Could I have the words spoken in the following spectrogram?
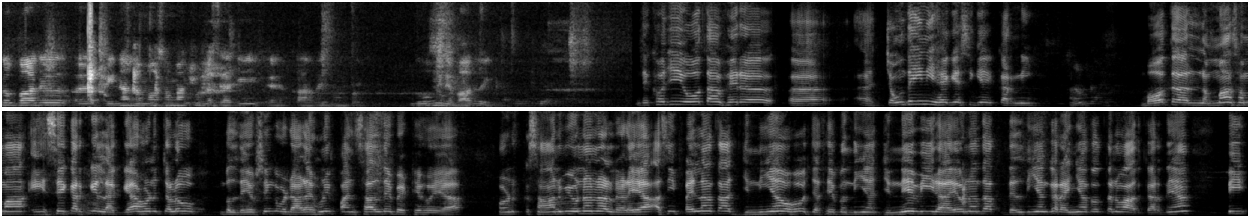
ਤੋਂ ਬਾਅਦ ਅਹ, ਇੰਨਾ ਲੰਮਾ ਸਮਾਂ ਕਿਉਂ ਲੱਗਿਆ ਜੀ ਅਹ, ਕਾਰਵਾਈ ਹੋਣ ਤੇ? 2 ਮਹੀਨੇ ਬਾਅਦ ਹੋਈ। ਦੇਖੋ ਜੀ ਉਹ ਤਾਂ ਫਿਰ ਅ, ਅ, ਚਾਹੁੰਦੇ ਹੀ ਨਹੀਂ ਹੈਗੇ ਸੀਗੇ ਕਰਨੀ। ਬਹੁਤ ਲੰਮਾ ਸਮਾਂ ਇਸੇ ਕਰਕੇ ਲੱਗ ਗਿਆ। ਹੁਣ ਚਲੋ ਬਲਦੇਵ ਸਿੰਘ ਵਡਾਲੇ ਹੁਣੀ 5 ਸਾਲ ਦੇ ਬੈਠੇ ਹੋਏ ਆ। ਹੁਣ ਕਿਸਾਨ ਵੀ ਉਹਨਾਂ ਨਾਲ ਲੜੇ ਆ। ਅਸੀਂ ਪਹਿਲਾਂ ਤਾਂ ਜਿੰਨੀਆਂ ਉਹ ਜਥੇਬੰਦੀਆਂ ਜਿੰਨੇ ਵੀਰ ਆਏ ਉਹਨਾਂ ਦਾ ਦਿਲ ਦੀਆਂ ਗਹਿਰਾਈਆਂ ਤੋਂ ਧੰਨਵਾਦ ਕਰਦੇ ਆ ਵੀ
